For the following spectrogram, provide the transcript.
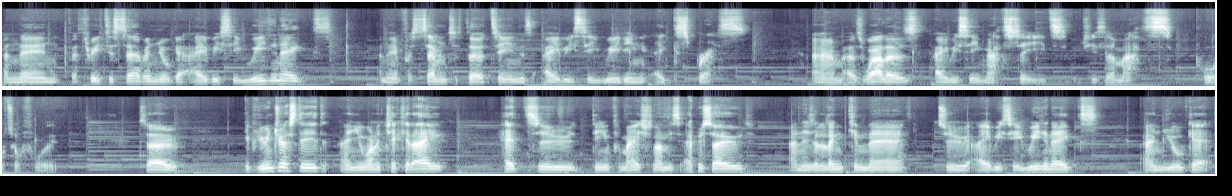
And then for three to seven, you'll get ABC Reading Eggs. And then for seven to 13, there's ABC Reading Eggspress, um, as well as ABC Mathseeds, which is a maths portal for it. So if you're interested and you want to check it out, head to the information on this episode, and there's a link in there to ABC Reading Eggs, and you'll get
